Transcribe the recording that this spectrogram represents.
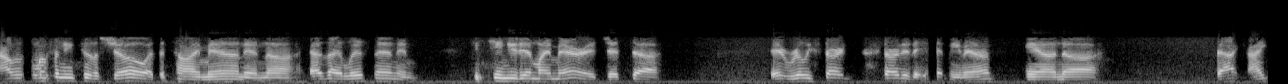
I was listening to the show at the time, man, and uh, as I listened and continued in my marriage, it uh, it really started started to hit me, man. And uh, back, I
